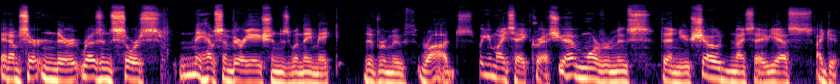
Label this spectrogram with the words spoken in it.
And I'm certain their resin source may have some variations when they make the vermouth rods. But you might say, Chris, you have more vermouth than you showed. And I say, yes, I do.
